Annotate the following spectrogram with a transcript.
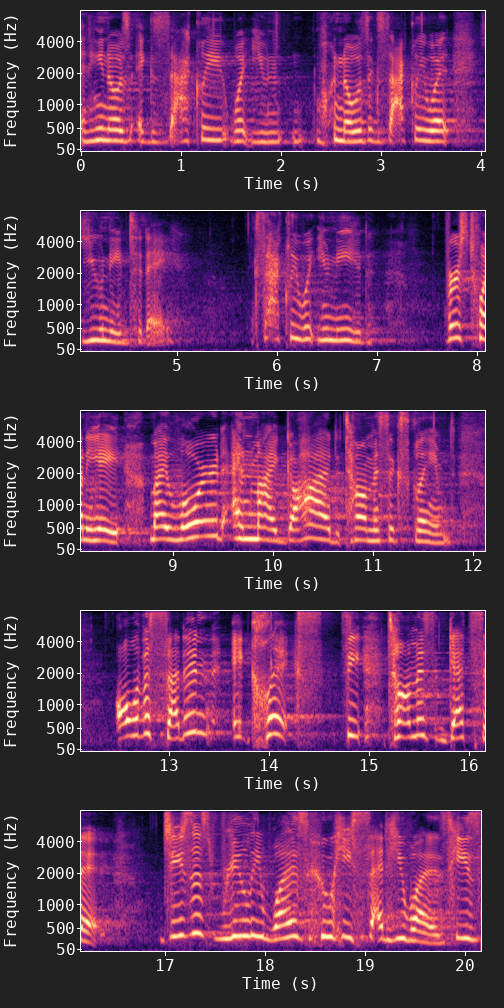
And he knows exactly what you knows exactly what you need today. Exactly what you need. Verse 28, my Lord and my God, Thomas exclaimed. All of a sudden, it clicks. See, Thomas gets it. Jesus really was who he said he was. He's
